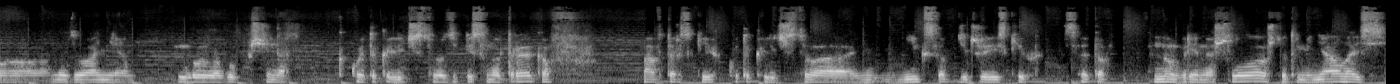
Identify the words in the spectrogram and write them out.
а, названием было выпущено какое-то количество записано треков авторских, какое-то количество миксов диджейских сетов. ну, время шло, что-то менялось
